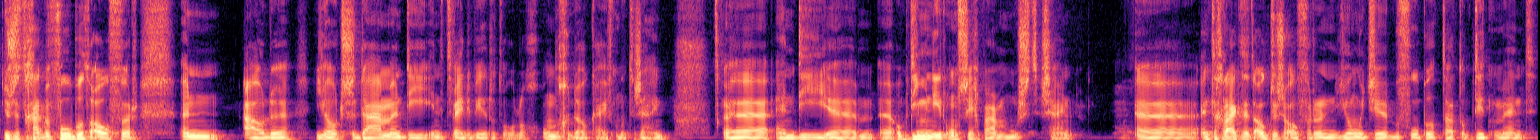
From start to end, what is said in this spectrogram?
Dus het gaat bijvoorbeeld over een oude Joodse dame... die in de Tweede Wereldoorlog ondergedoken heeft moeten zijn. Eh, en die ehm, eh, op die manier onzichtbaar moest zijn. Eh, en tegelijkertijd ook dus over een jongetje bijvoorbeeld... dat op dit moment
